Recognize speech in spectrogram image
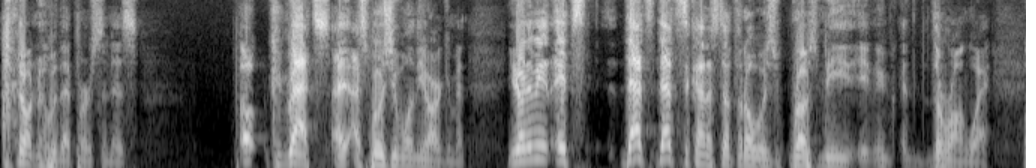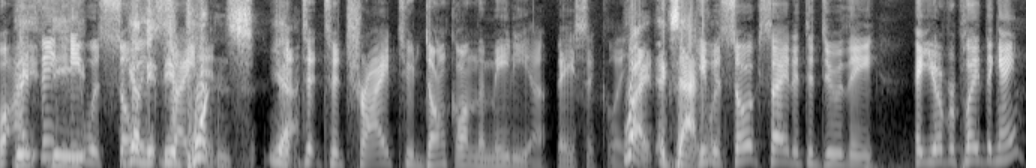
I don't know who that person is. Oh, congrats! I, I suppose you won the argument. You know what I mean? It's that's that's the kind of stuff that always rubs me in, in the wrong way. Well, The- I think the- he was so again, the, the excited importance. Yeah, to, to, to try to dunk on the media, basically. Right, exactly. He was so excited to do the, hey, you ever played the game?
